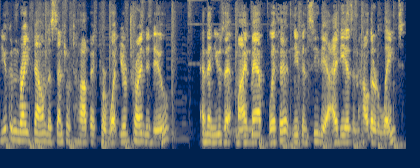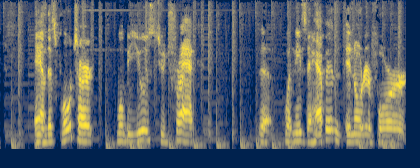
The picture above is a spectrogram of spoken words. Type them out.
You can write down the central topic for what you're trying to do and then use that mind map with it. And you can see the ideas and how they're linked. And this flowchart will be used to track the what needs to happen in order for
